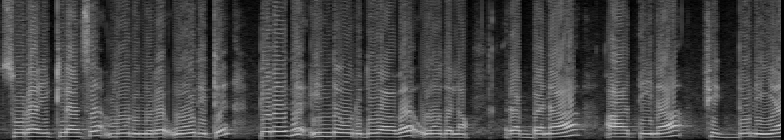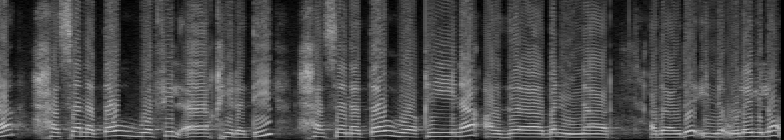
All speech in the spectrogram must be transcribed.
சூரா இக்லாஸை மூணு முறை ஓதிட்டு பிறகு இந்த ஒரு துவாவை ஓதலாம். ரப்பனா ஆத்தினா ஃபித்துனியா ஹசனத வஃபில் ஆஹிரதி ஹசனத வகீன அதாபன்னார் அதாவது இந்த உலகிலும்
